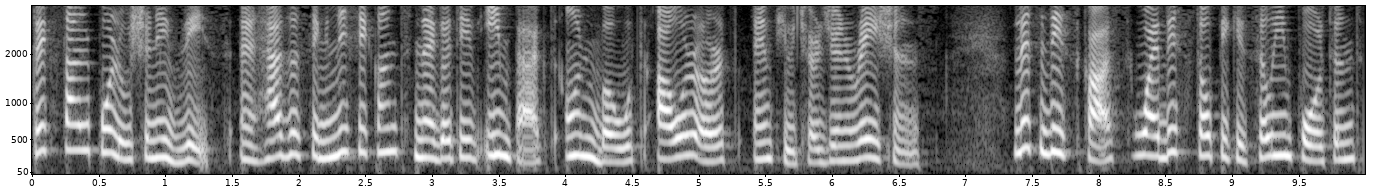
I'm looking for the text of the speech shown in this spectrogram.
textile pollution exists and has a significant negative impact on both our Earth and future generations. Let's discuss why this topic is so important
